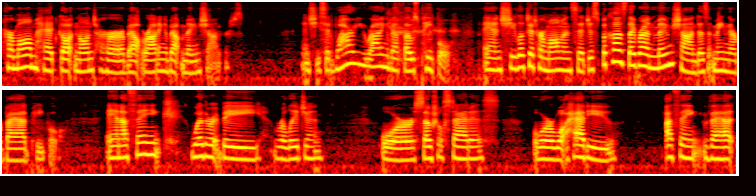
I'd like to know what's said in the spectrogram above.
her mom had gotten on to her about writing about moonshiners. And she said, Why are you writing about those people? And she looked at her mom and said, Just because they run moonshine doesn't mean they're bad people. And I think whether it be religion or social status or what have you, I think that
